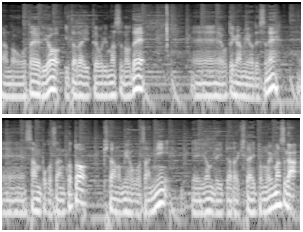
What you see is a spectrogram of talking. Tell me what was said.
あのお便りをいただいておりますので、えーお手紙をですね、えー、さんぽこさんこと北野美穂子さんに、えー読んでいただきたいと思いますが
